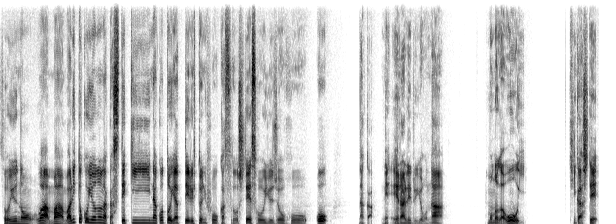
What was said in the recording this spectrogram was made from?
そういうのは、まあ、割とこう世の中素敵なことをやっている人にフォーカスをして、そういう情報を、なんかね、得られるようなものが多い気がして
